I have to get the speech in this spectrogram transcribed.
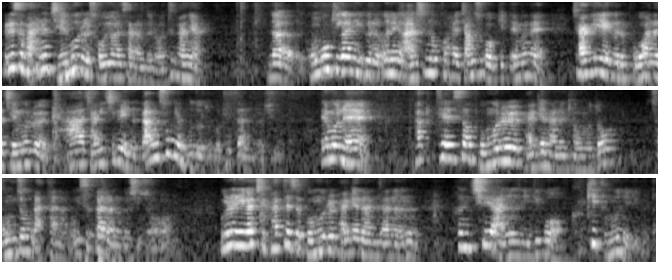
그래서 많은 재물을 소유한 사람들은 어떻게 하냐? 나 공공기관이 그런 은행 안심놓고 할 장수가 없기 때문에 자기의 그런 보화나 재물을 다 자기 집에 있는 땅 속에 묻어두고 했다는 것입니다. 때문에 밭에서 보물을 발견하는 경우도 종종 나타나고 있었다라는 것이죠. 물론 이같이 밭에서 보물을 발견한다는 흔치 않은 일이고 극히 드문 일입니다.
